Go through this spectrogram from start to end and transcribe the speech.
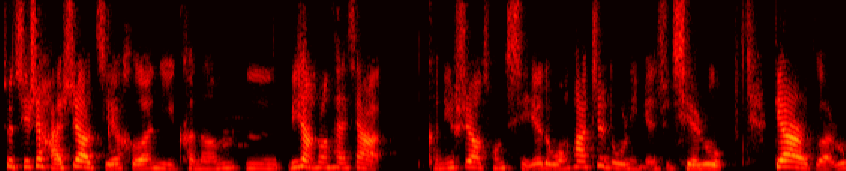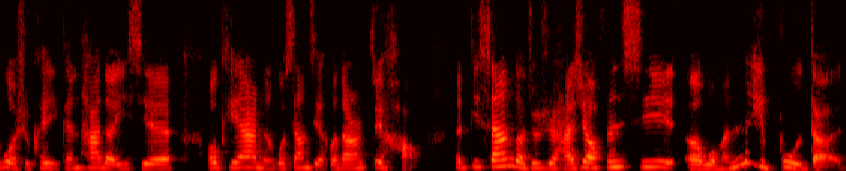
就其实还是要结合你可能嗯理想状态下，肯定是要从企业的文化制度里面去切入。第二个，如果是可以跟它的一些 OKR 能够相结合，当然最好。那第三个就是还是要分析呃我们内部的。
